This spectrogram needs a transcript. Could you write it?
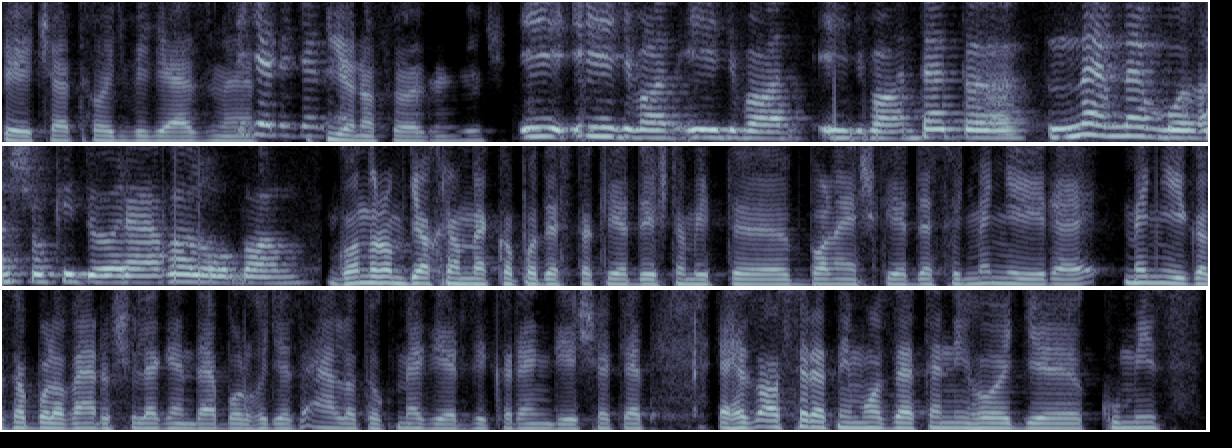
Pécset, hogy vigyázz, mert igen, igen. jön a földrengés. Így, így van, így van, így van. Tehát uh, nem, nem volna sok idő rá, valóban. Gondolom gyakran megkapod ezt a kérdést, amit uh, Balázs kérdez, hogy mennyire, mennyi igaz abból a városi legendából, hogy az állatok megérzik a rengéseket. Ehhez azt szeretném hozzátenni, hogy Kumis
